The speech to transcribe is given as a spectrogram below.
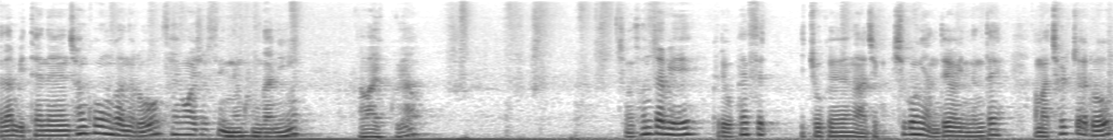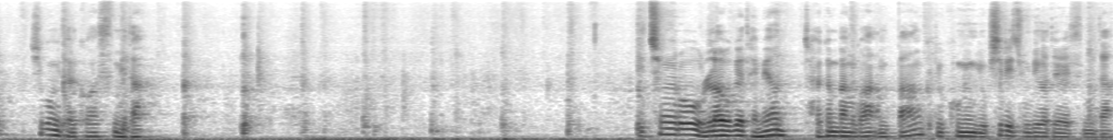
계단 밑에는 창고 공간으로 사용하실 수 있는 공간이 나와 있고요. 지금 손잡이 그리고 펜스 이쪽은 아직 시공이 안 되어 있는데 아마 철제로 시공이 될 것 같습니다. 2층으로 올라오게 되면 작은 방과 안방 그리고 공용 욕실이 준비가 되어 있습니다.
